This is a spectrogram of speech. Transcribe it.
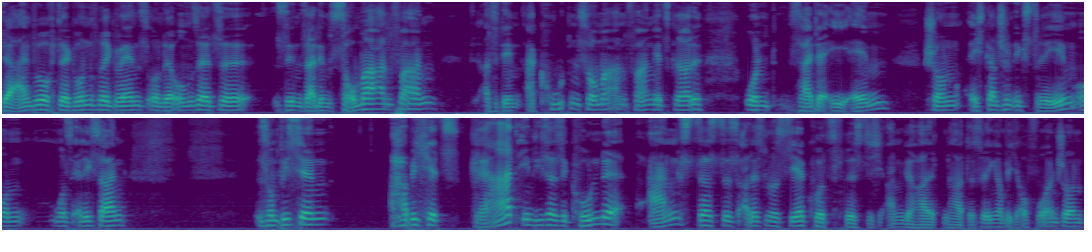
der Einbruch der Grundfrequenz und der Umsätze sind seit dem Sommeranfang, also dem akuten Sommeranfang jetzt gerade und seit der EM schon echt ganz schön extrem und muss ehrlich sagen, so ein bisschen habe ich jetzt gerade in dieser Sekunde Angst, dass das alles nur sehr kurzfristig angehalten hat. Deswegen habe ich auch vorhin schon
